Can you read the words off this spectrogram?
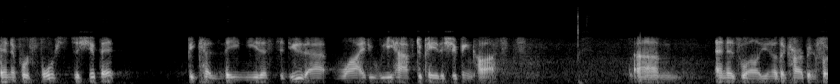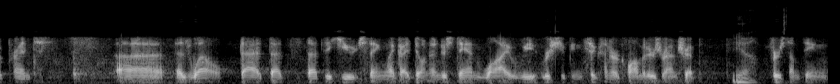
and if we're forced to ship it because they need us to do that, why do we have to pay the shipping costs? Um, and as well, you know, the carbon footprint uh, as well. That that's that's a huge thing. Like I don't understand why we, we're shipping 600 kilometers round trip. Yeah. For something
